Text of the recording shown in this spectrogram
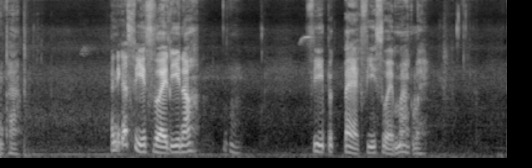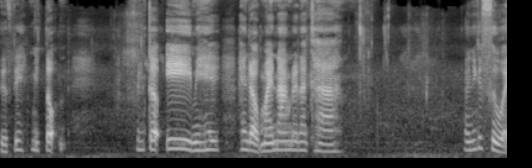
นะคะ อันนี้ก็สีสวยดีเนาะ สีแปลกๆ สีสวยมากเลย ดูสิ มีโต๊ะ เป็นเก้าอี้มีให้ให้ดอกไม้นั่งด้วยนะคะ อันนี้ก็สวย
